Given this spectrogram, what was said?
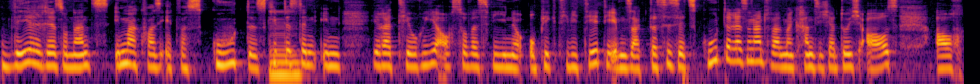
wäre Resonanz immer quasi etwas Gutes. Gibt mhm. es denn in Ihrer Theorie auch so etwas wie eine Objektivität, die eben sagt, das ist jetzt gute Resonanz, weil man kann sich ja durchaus auch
